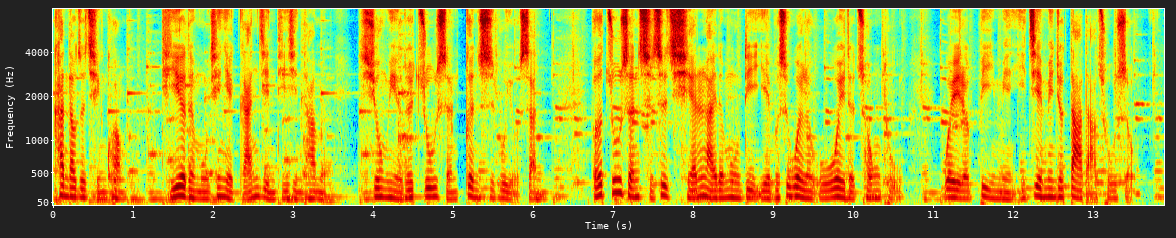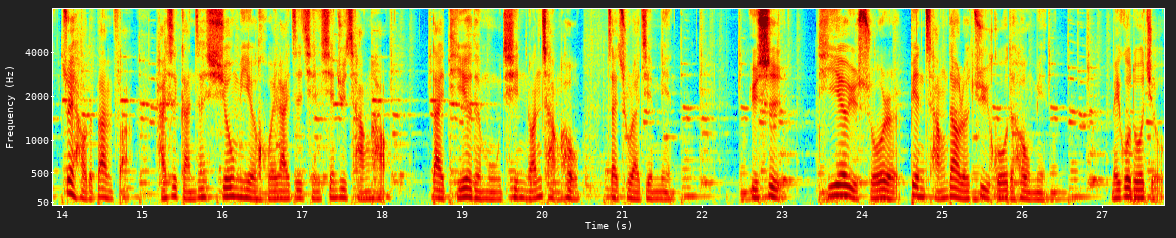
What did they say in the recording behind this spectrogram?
看到这情况，提尔的母亲也赶紧提醒他们：修米尔对诸神更是不友善，而诸神此次前来的目的也不是为了无谓的冲突，为了避免一见面就大打出手，最好的办法还是赶在修米尔回来之前先去藏好，待提尔的母亲暖场后再出来见面。于是，提尔与索尔便藏到了巨锅的后面。没过多久，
